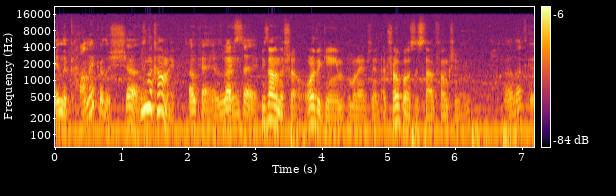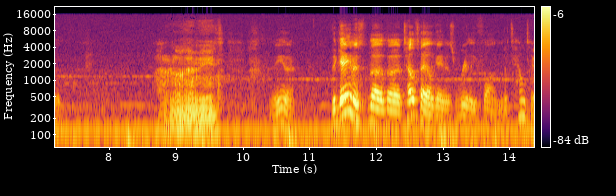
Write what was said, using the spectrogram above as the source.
In the comic or the show? He's in the comic. Okay, I was about to say. He's not in the show or the game, from what I understand. Atropos has stopped functioning. Well, that's good. I don't know what that means. Me either. The game is the the Telltale game is really fun. The Telltale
